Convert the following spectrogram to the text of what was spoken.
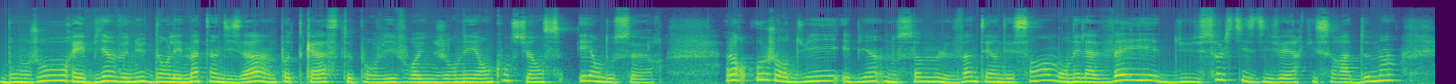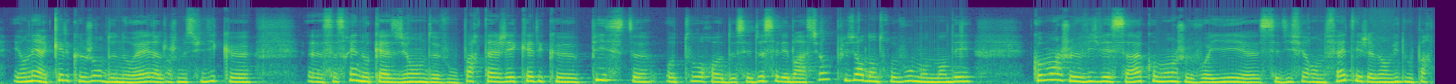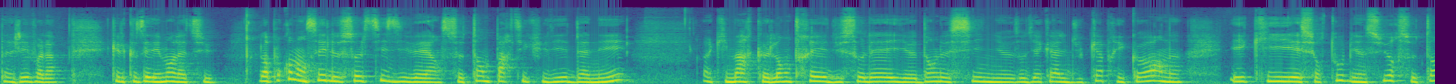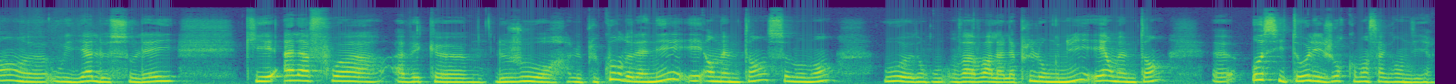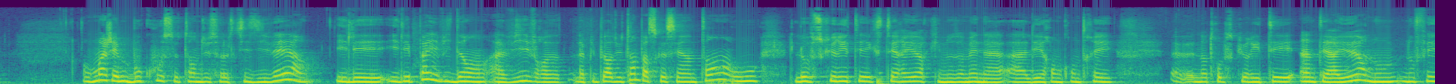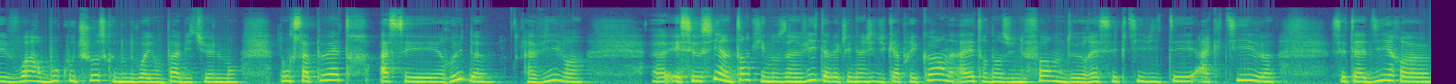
Bonjour et bienvenue dans les Matins d'Isa, un podcast pour vivre une journée en conscience et en douceur. Alors aujourd'hui, eh bien, nous sommes le 21 décembre, on est la veille du solstice d'hiver qui sera demain et on est à quelques jours de Noël. Alors je me suis dit que euh, ça serait une occasion de vous partager quelques pistes autour de ces deux célébrations. Plusieurs d'entre vous m'ont demandé comment je vivais ça, comment je voyais euh, ces différentes fêtes et j'avais envie de vous partager voilà quelques éléments là-dessus. Alors pour commencer, le solstice d'hiver, ce temps particulier de l'année euh, qui marque l'entrée du soleil dans le signe zodiacal du Capricorne et qui est surtout bien sûr ce temps euh, où il y a le soleil qui est à la fois avec le jour le plus court de l'année et en même temps ce moment où euh, donc on, va avoir la, plus longue nuit et en même temps, euh, aussitôt les jours commencent à grandir. Donc moi j'aime beaucoup ce temps du solstice d'hiver. Il n'est il est pas évident à vivre la plupart du temps parce que c'est un temps où l'obscurité extérieure qui nous amène à, aller rencontrer euh, notre obscurité intérieure nous, nous, fait voir beaucoup de choses que nous ne voyons pas habituellement. Donc ça peut être assez rude à vivre. Euh, et c'est aussi un temps qui nous invite, avec l'énergie du Capricorne, à être dans une forme de réceptivité active, c'est-à-dire euh,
